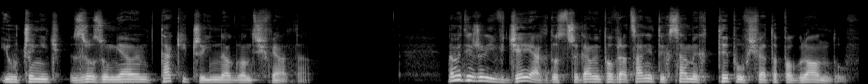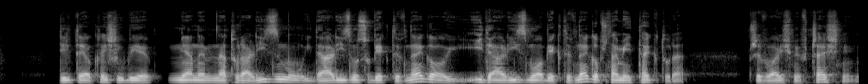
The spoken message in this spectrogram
i uczynić zrozumiałym taki czy inny ogląd świata. Nawet jeżeli w dziejach dostrzegamy powracanie tych samych typów światopoglądów, Dilthey określiłby je mianem naturalizmu, idealizmu subiektywnego i idealizmu obiektywnego, przynajmniej te, które przywołaliśmy wcześniej,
